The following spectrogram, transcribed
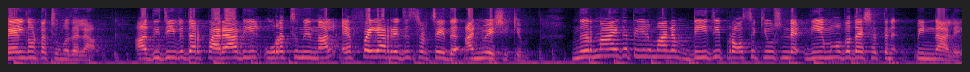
മേൽനോട്ട ചുമതല. അതിജീവിതർ പരാതിയിൽ ഉറച്ചുനിന്നാൽ എഫ്ഐആർ രജിസ്റ്റർ ചെയ്ത് അന്വേഷിക്കും. നിർണായക തീരുമാനം ഡി ജി പ്രോസിക്യൂഷന്റെ നിയമോപദേശത്തിന് പിന്നാലെ.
